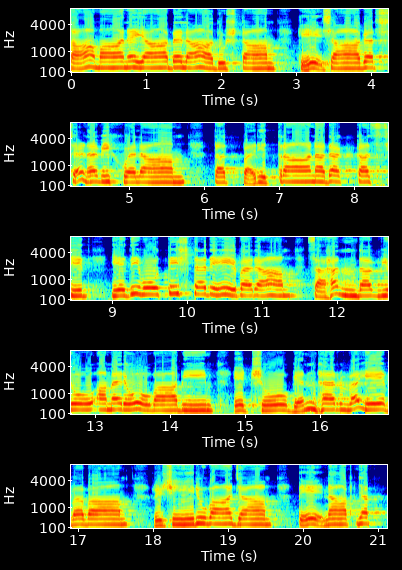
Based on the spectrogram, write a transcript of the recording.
താമാനയാ ബലാദുഷ്ടാം കേശാകർഷണവിഹ്വലാം. തത്പരിത്രാണത കശ്ചിത് യതിവോത്തിഷ്ടതേ പരാം സഹന്തവ്യോ അമരോ വാബീം യക്ഷോ ഗന്ധർവ ഋഷീരുവാചാം തേനാപ്ഞപ്തി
